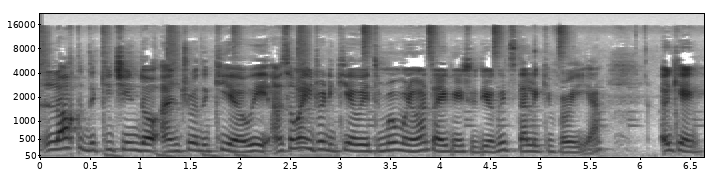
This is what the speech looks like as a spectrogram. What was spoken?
lock the kitchen door and throw the key away. And so when you throw the key away tomorrow morning, what are you going to do? You're going to start looking for it, yeah? Okay.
